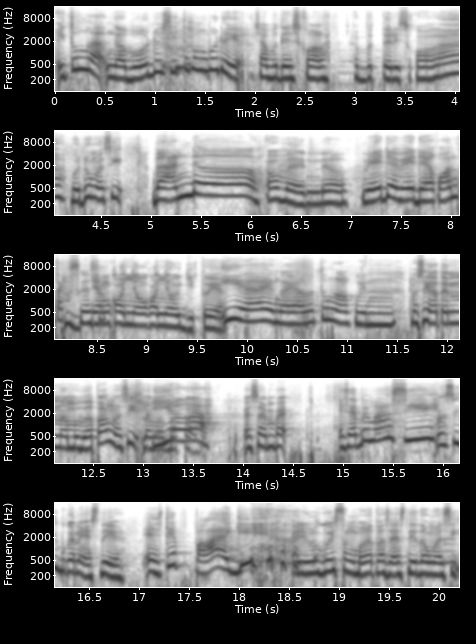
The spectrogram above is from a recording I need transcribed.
itu nggak nggak bodoh sih. Itu bang bodoh ya cabut dari sekolah. Cabut dari sekolah. Bodoh gak sih? bandel. Oh bandel. Beda beda. Konteks gak sih? Yang konyol-konyol gitu ya? Iya yang kayak lu tuh ngelakuin Masih ngatain nama bapak gak sih? Nama Iyalah. bapak SMP SMP masih. Masih bukan SD ya? SD apalagi Eh dulu gue iseng banget pas SD tau gak sih?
